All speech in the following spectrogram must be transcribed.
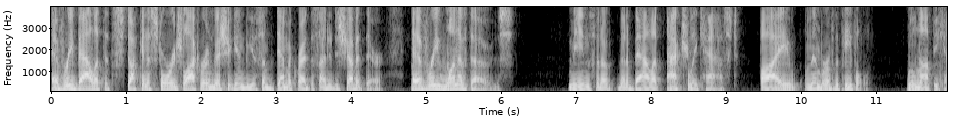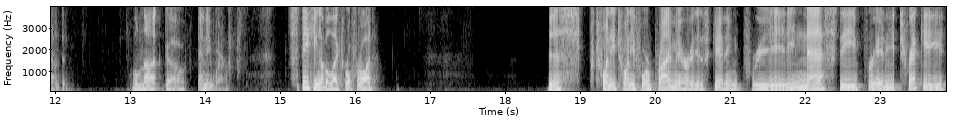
every ballot that's stuck in a storage locker in Michigan because some Democrat decided to shove it there, every one of those means that a, that a ballot actually cast by a member of the people will not be counted, will not go anywhere. Speaking of electoral fraud, this 2024 primary is getting pretty nasty, pretty tricky.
